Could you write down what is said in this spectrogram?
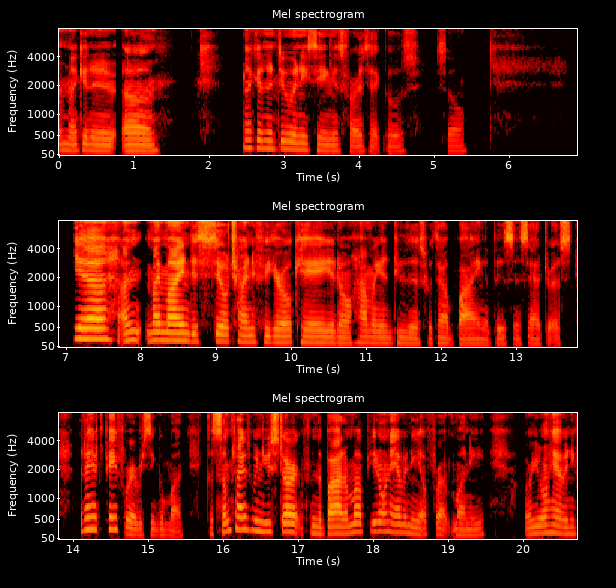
I'm not to... Um, not to do anything as far as that goes. So... Yeah, I'm my mind is still trying to figure okay, you know, how am I to do this without buying a business address that I have to pay for every single month? Cuz sometimes when you start from the bottom up, you don't have any upfront money or you don't have any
